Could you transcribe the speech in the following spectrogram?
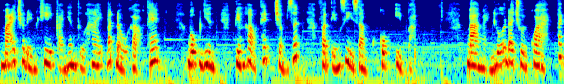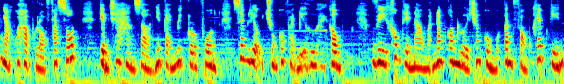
mãi cho đến khi cá nhân thứ hai bắt đầu gào thét. Bỗng nhiên, tiếng gào thét chấm dứt và tiếng rì rầm cũng im bặt. Ba ngày nữa đã trôi qua, các nhà khoa học lò phát sốt, kiểm tra hàng giờ những cái microphone xem liệu chúng có phải bị hư hay không. Vì không thể nào mà năm con người trong cùng một căn phòng khép kín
